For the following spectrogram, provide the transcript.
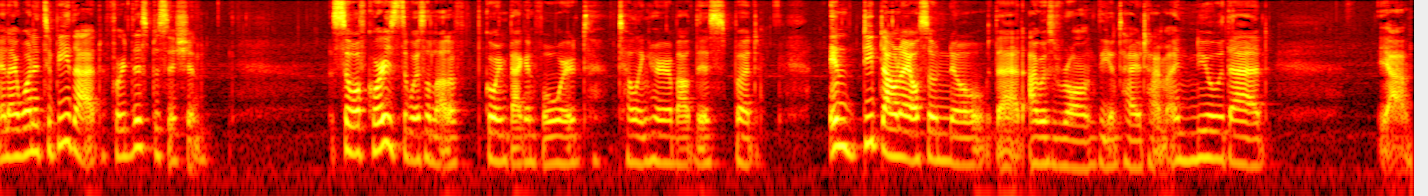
and I wanted to be that for this position so of course there was a lot of going back and forward telling her about this but in deep down I also know that I was wrong the entire time I knew that yeah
